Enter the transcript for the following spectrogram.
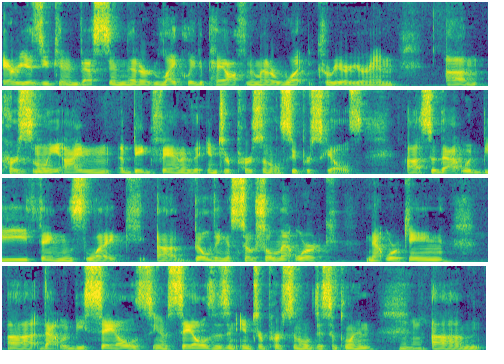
areas you can invest in that are likely to pay off no matter what career you're in. Um, personally, I'm a big fan of the interpersonal super skills. Uh, so that would be things like uh, building a social network, networking. Uh, that would be sales. You know, sales is an interpersonal discipline, mm-hmm. um,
